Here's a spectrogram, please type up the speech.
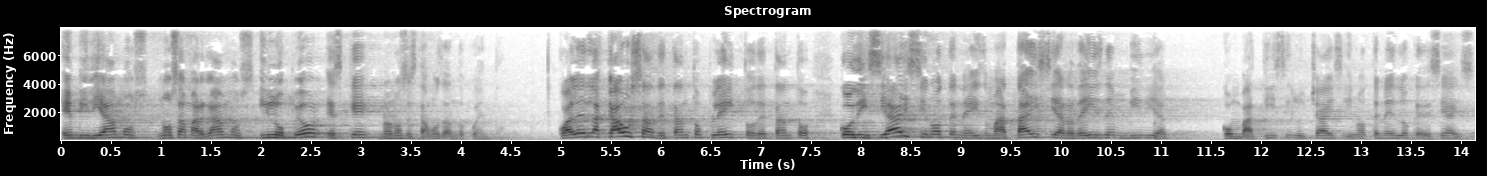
Envidiamos, nos amargamos y lo peor es que no nos estamos dando cuenta. ¿Cuál es la causa de tanto pleito, de tanto codiciáis si no tenéis, matáis y ardéis de envidia, combatís y lucháis y no tenéis lo que deseáis?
